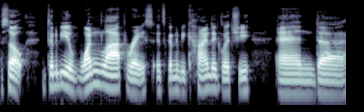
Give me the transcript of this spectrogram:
So it's going to be a one lap race. It's going to be kind of glitchy and uh,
